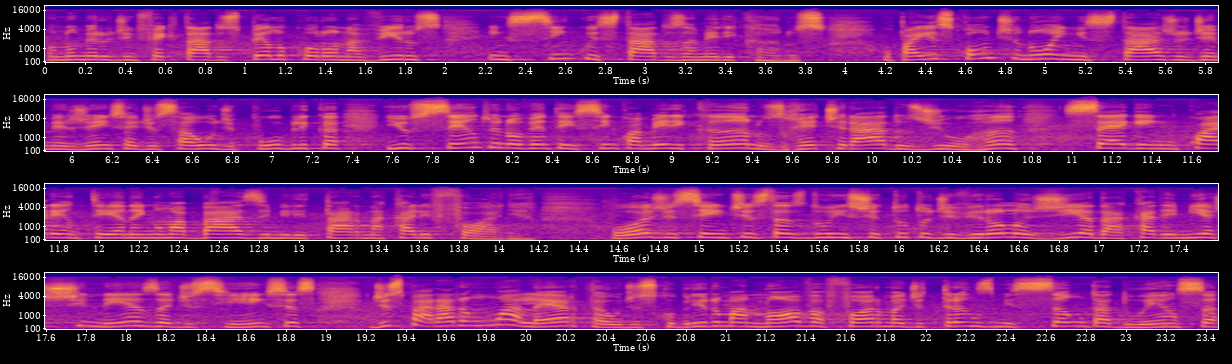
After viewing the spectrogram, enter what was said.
o número de infectados pelo coronavírus em cinco estados americanos. O país continua em estágio de emergência de saúde pública e os 195 americanos retirados de Wuhan seguem em quarentena em uma base militar na Califórnia. Hoje, cientistas do Instituto de Virologia da Academia Chinesa de Ciências dispararam um alerta ao descobrir uma nova forma de transmissão da doença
